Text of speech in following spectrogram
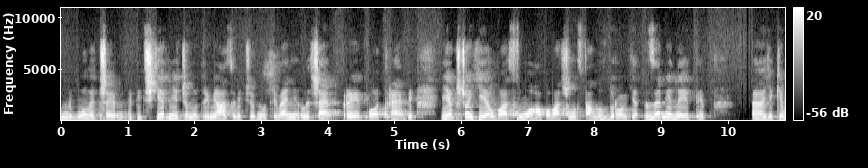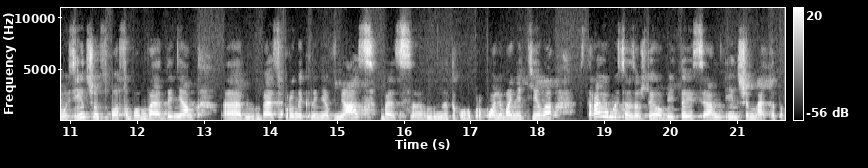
не були, чи підшкірні, чи внутрім'язові, чи внутрівенні, лише при потребі. І якщо є у вас змога по вашому стану здоров'я замінити е, якимось іншим способом ведення, е, без проникнення в м'яз, без е, такого проколювання тіла, стараємося завжди обійтися іншим методом.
